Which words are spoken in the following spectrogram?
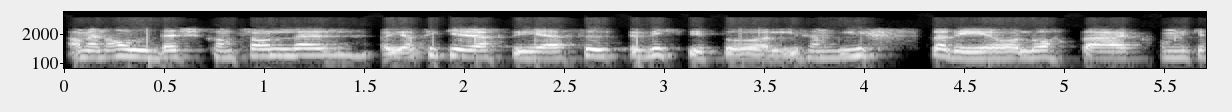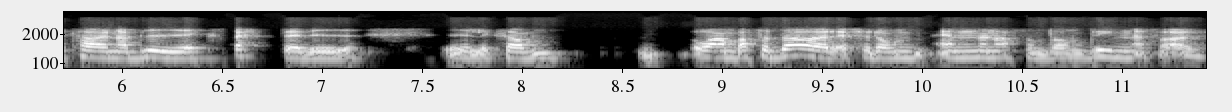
ja, men ålderskontroller. Och jag tycker att det är superviktigt att liksom lyfta det och låta kommunikatörerna bli experter i, i liksom, och ambassadörer för de ämnena som de brinner för.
